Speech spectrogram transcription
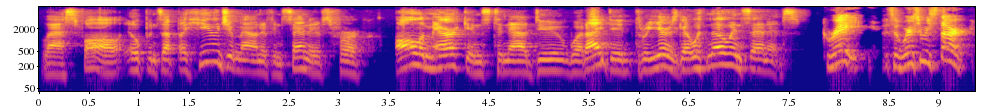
last fall, opens up a huge amount of incentives for all Americans to now do what I did three years ago with no incentives. Great. So where should we start?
